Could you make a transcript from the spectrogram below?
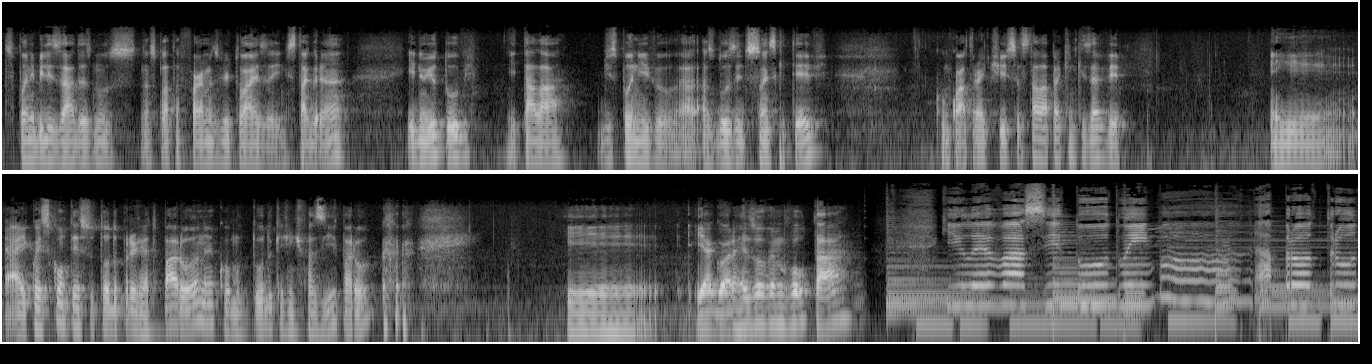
disponibilizadas nos, nas plataformas virtuais aí, no Instagram e no YouTube. E tá lá disponível as duas edições que teve, com quatro artistas, tá lá para quem quiser ver. E aí com esse contexto todo o projeto parou, né? Como tudo que a gente fazia parou. e, e agora resolvemos voltar. Que levasse tudo embora para outro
